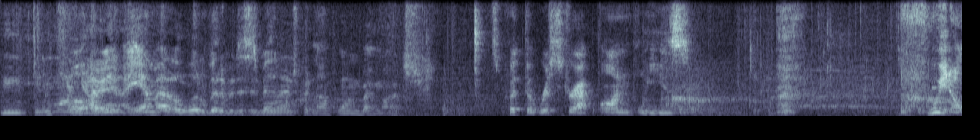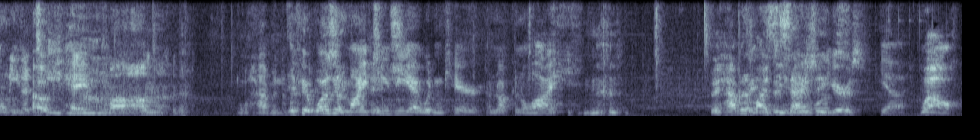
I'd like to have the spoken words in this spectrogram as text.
Mm-hmm. Come on, Well, I mean, I am at a little bit of a disadvantage, but not one by much. Let's put the wrist strap on, please. We don't need a TV. Okay, mom. What happened to If it wasn't my page? TV, I wouldn't care. I'm not gonna lie. It happened to Wait, my is this TV actually once. yours? yeah. Well,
